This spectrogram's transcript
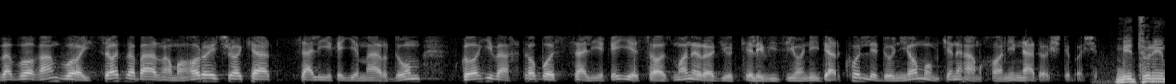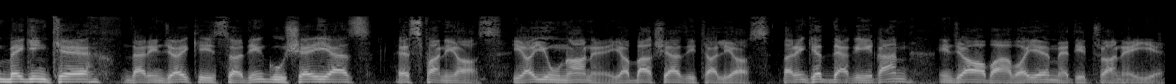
و واقعا وایساد و برنامه ها رو اجرا کرد. سلیقه مردم گاهی وقتا با سلیقه سازمان رادیو تلویزیونی در کل دنیا ممکنه همخانی نداشته باشه. می‌تونیم بگین که در اینجایی که ایستادین گوشه ای از اسپانیاس یا یونانه یا بخشی از ایتالیاست. برای اینکه دقیقا اینجا آب و هوای مدیترانه‌ایه.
